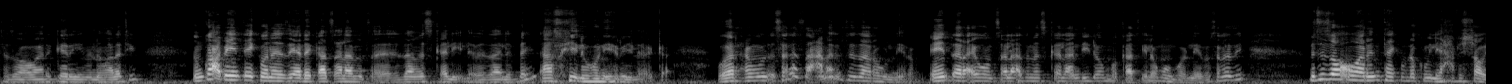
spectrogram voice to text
ተዘዋዋሪ ገሪምን ማለት እዩ። እንኳዕ ቤንጠ ኮነ እዚኣ ደቃ ፀላ እዛ መስቀል ኢለ በዛ ልበይ ኣኽኢልዎ ነይሩ ኢለ በቃ። ወርሒ ሙሉእ ሰለስተ ዓመት ብትዛረቡሉ ነይሮም። ቤንጠ ራእይዎም ፀላእቲ መስቀል ኣንዲዶሞ ቃፂሎሞ በሉ ነይሩ ስለዚ ብተዘዋዋሪ እንታይ ክብለኩም ኢለ ሓፈሻዊ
